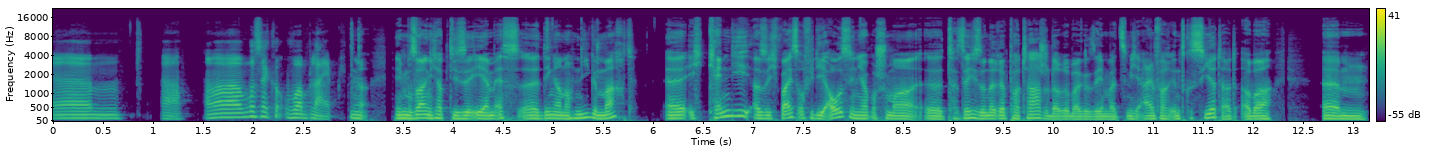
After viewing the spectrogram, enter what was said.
Ähm, ja, aber man muss ja gucken, wo man bleibt. Ich muss sagen, ich habe diese EMS-Dinger noch nie gemacht. Äh, Ich kenne die, also ich weiß auch, wie die aussehen. Ich habe auch schon mal äh, tatsächlich so eine Reportage darüber gesehen, weil es mich einfach interessiert hat. Aber ähm,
